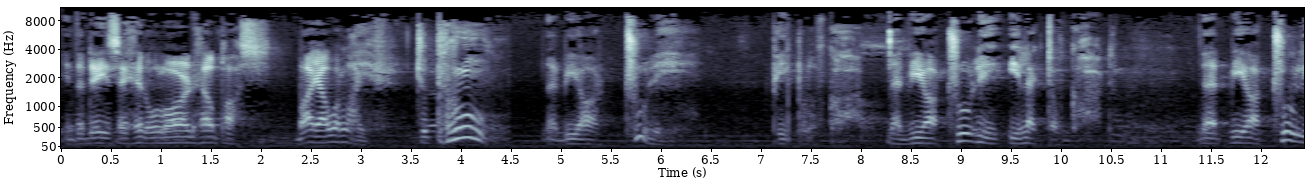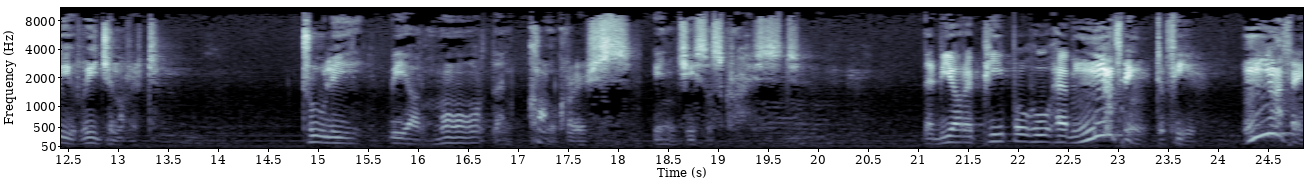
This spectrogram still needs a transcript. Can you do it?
In the days ahead, O oh Lord, help us by our life to prove that we are truly people of God, that we are truly elect of God, that we are truly regenerate. Truly, we are more than conquerors in Jesus Christ. that we are a people who have nothing to fear. Nothing.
